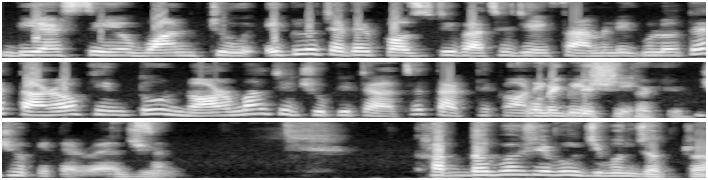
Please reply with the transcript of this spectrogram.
বিআরসিএ ওয়ান টু এগুলো যাদের পজিটিভ আছে যে ফ্যামিলি গুলোতে তারাও কিন্তু নর্মাল যে ঝুঁকিটা আছে তার থেকে অনেক বেশি ঝুঁকিতে রয়েছে খাদ্যাভ্যাস এবং জীবনযাত্রা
